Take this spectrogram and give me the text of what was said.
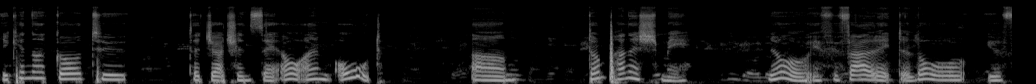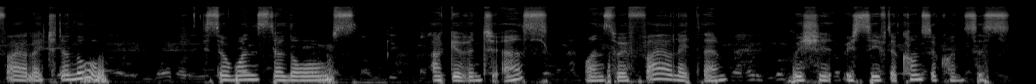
You cannot go to the judge and say, "Oh, I'm old. Um, don't punish me." No, if you violate the law, you violate the law. So once the laws are given to us, once we violate them, we should receive the consequences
